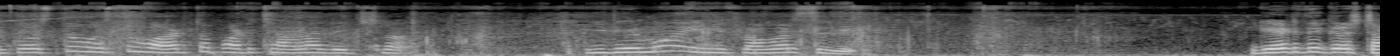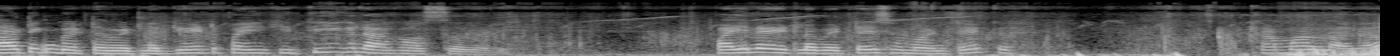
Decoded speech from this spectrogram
ఇంకొస్తూ వస్తూ వాటితో పాటు చాలా తెచ్చిన. ఇదేమో ఈ ఫ్లవర్స్ ఇది గేట్ దగ్గర స్టార్టింగ్ పెట్టాము ఇట్లా గేట్ పైకి తీగలాగా వస్తుంది అది. పైన ఇట్లా పెట్టేసామంటే కమాల్లాగా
